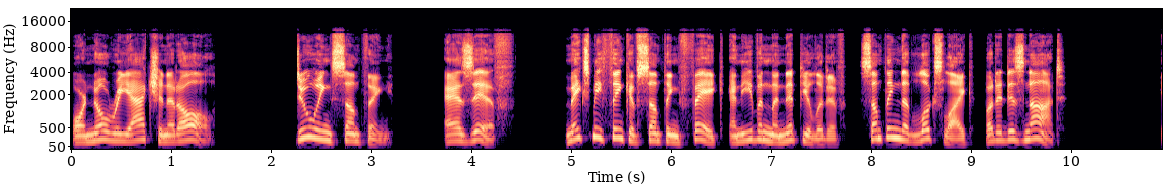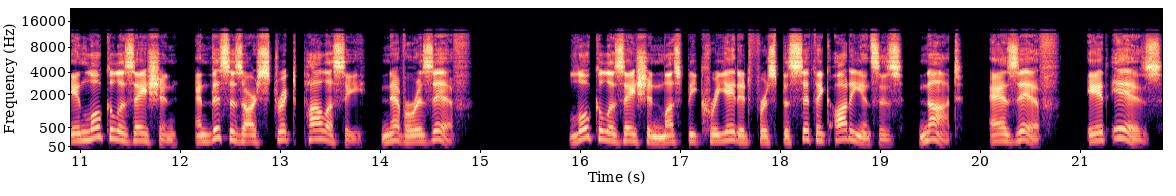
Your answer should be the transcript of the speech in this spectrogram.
or no reaction at all. Doing something, as if, makes me think of something fake and even manipulative, something that looks like, but it is not. In localization, and this is our strict policy, never as if. Localization must be created for specific audiences, not as if it is.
